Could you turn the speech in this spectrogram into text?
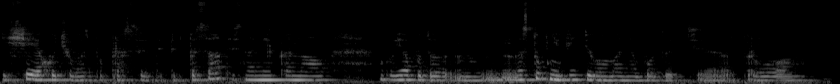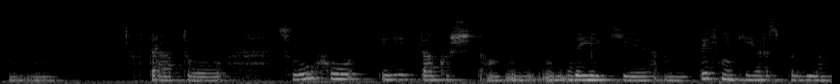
І ще я хочу вас попросити підписатись на мій канал, бо я буду наступні відео у мене будуть е, про втрату слуху, і також там деякі техніки я розповім,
